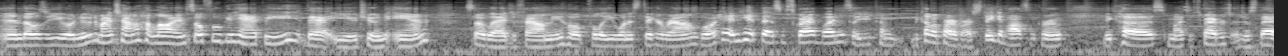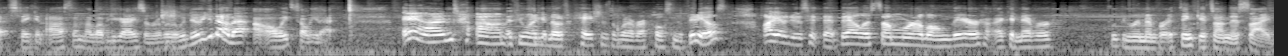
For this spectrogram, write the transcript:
And those of you who are new to my channel, hello. I am so freaking happy that you tuned in. So glad you found me. Hopefully you want to stick around. Go ahead and hit that subscribe button so you can become a part of our stinking awesome crew because my subscribers are just that stinking awesome. I love you guys. I really, really do. You know that. I always tell you that. And um, if you want to get notifications of whenever I post new videos, all you got to do is hit that bell. It's somewhere along there. I can never we can remember. I think it's on this side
